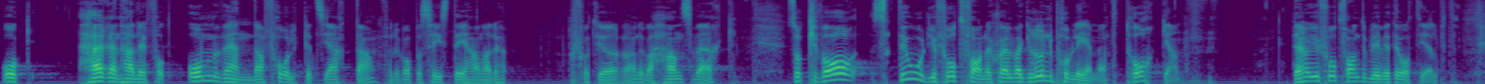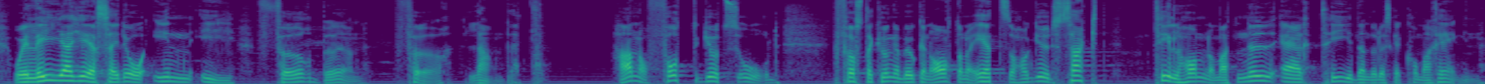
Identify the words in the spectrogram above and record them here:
och Herren hade fått omvända folkets hjärta, för det var precis det han hade fått göra, det var hans verk. Så kvar stod ju fortfarande själva grundproblemet, torkan. Det har ju fortfarande inte blivit åtgälpt. Och Elia ger sig då in i förbön för landet. Han har fått Guds ord. Första Kungaboken 18 och 1 så har Gud sagt till honom att nu är tiden då det ska komma regn.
